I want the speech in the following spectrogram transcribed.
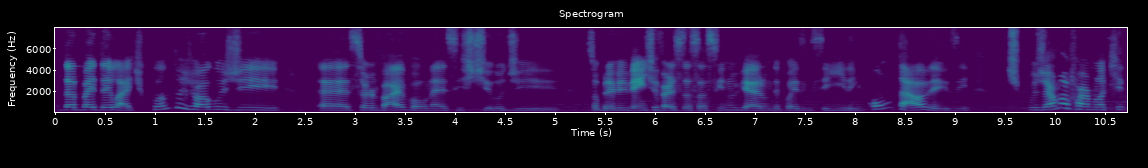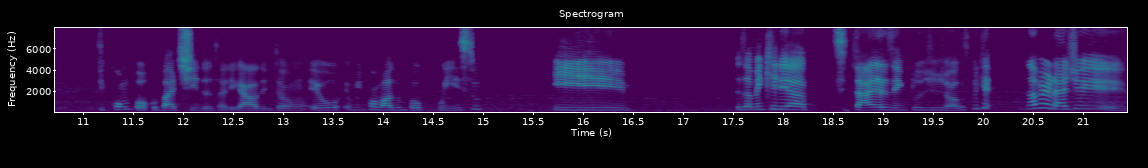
O Dead by Daylight, quantos jogos de é, survival, né? Esse estilo de sobrevivente versus assassino vieram depois em seguida? Incontáveis. E tipo, já é uma fórmula que ficou um pouco batida, tá ligado? Então eu, eu me incomodo um pouco com isso. E eu também queria citar exemplos de jogos, porque, na verdade,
